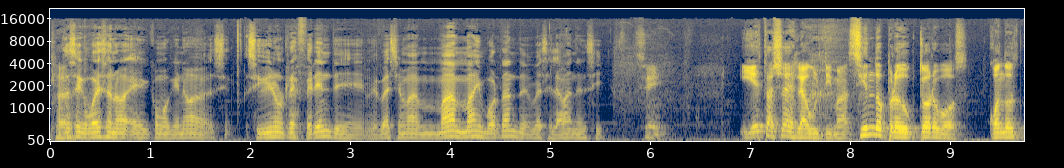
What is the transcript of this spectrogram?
Entonces por eso no, eh, como que no, si, si, hubiera un referente, me parece más, más, más importante, me parece la banda en sí. Sí. Y esta ya es la última. Siendo productor vos, cuando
